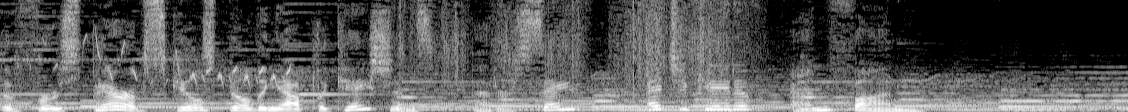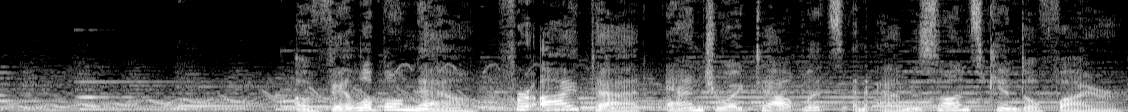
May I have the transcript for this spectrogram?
The first pair of skills building applications that are safe, educative, and fun. Available now for iPad, Android tablets, and Amazon's Kindle Fire.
